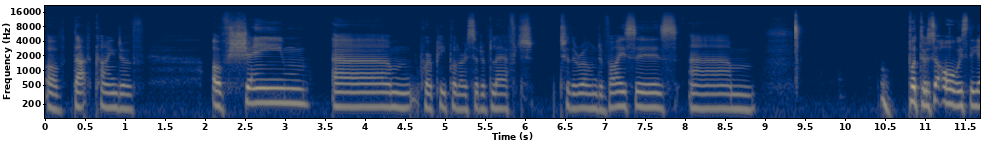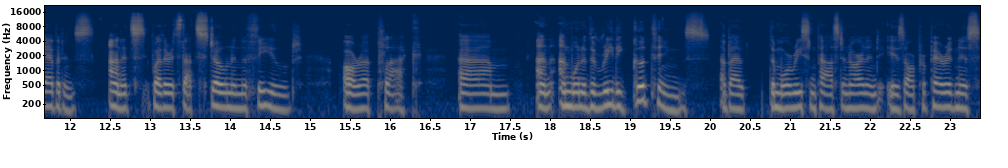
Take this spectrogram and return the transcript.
of that kind of of shame um, where people are sort of left to their own devices. Um, but there's always the evidence, and it's whether it's that stone in the field or a plaque. Um, and and one of the really good things about the more recent past in Ireland is our preparedness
